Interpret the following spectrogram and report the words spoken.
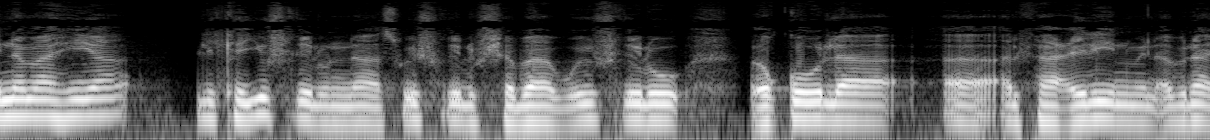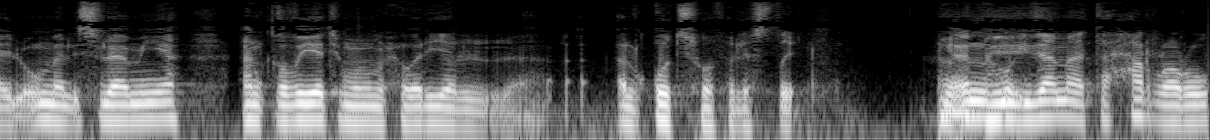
إنما هي لكي يشغلوا الناس ويشغلوا الشباب ويشغلوا عقول آه، الفاعلين من أبناء الأمة الإسلامية عن قضيتهم المحورية القدس وفلسطين. لأنه إذا ما تحرروا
